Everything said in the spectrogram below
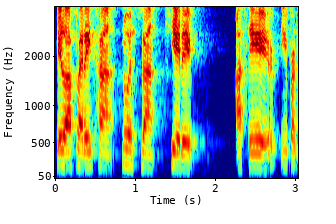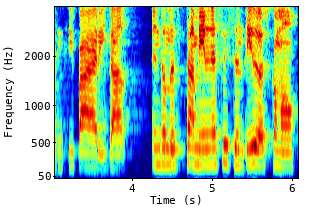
que la pareja nuestra quiere hacer y participar y tal. Entonces, también en ese sentido es como,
